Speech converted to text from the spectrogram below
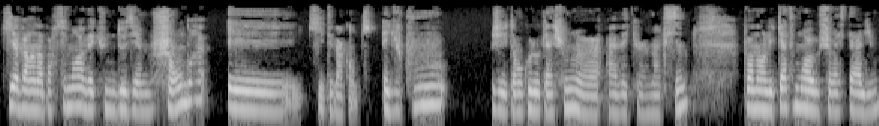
qui avait un appartement avec une deuxième chambre et qui était vacante. Et du coup, j'ai été en colocation euh, avec euh, Maxime pendant les quatre mois où je suis restée à Lyon.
